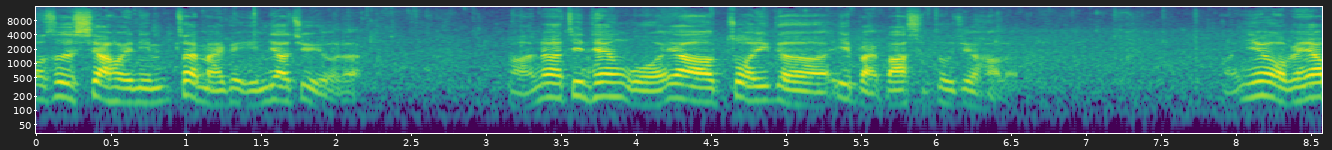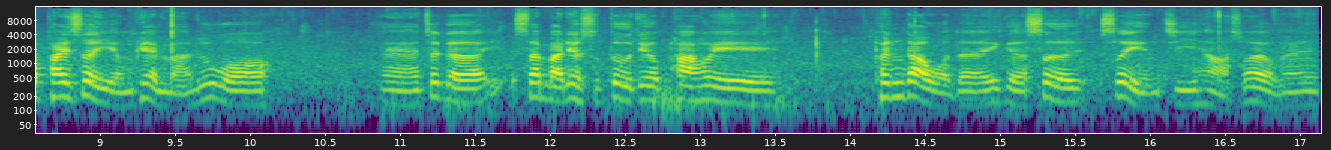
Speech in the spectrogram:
或是下回你再买个饮料就有了，啊，那今天我要做一个一百八十度就好了，啊，因为我们要拍摄影片嘛，如果，呃，这个三百六十度就怕会喷到我的一个摄摄影机哈，所以我们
